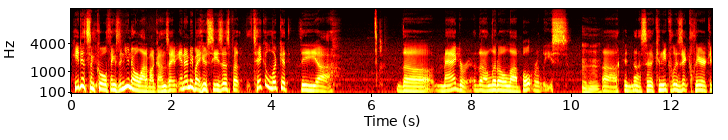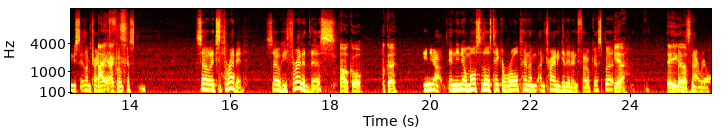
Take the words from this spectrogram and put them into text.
he did some cool things, and you know a lot about guns, and anybody who sees this, but take a look at the uh, the mag, the little uh, bolt release. Mm-hmm. Uh, can, uh, so can you is it clear? Can you see? I'm trying to I- I s- focus. So it's threaded. So he threaded this. Oh, cool. Okay. And, you know, and you know, most of those take a roll pin. I'm, I'm trying to get it in focus, but, Yeah. There you go. it's not real.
